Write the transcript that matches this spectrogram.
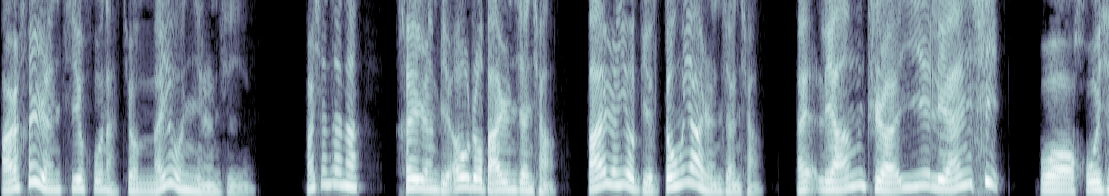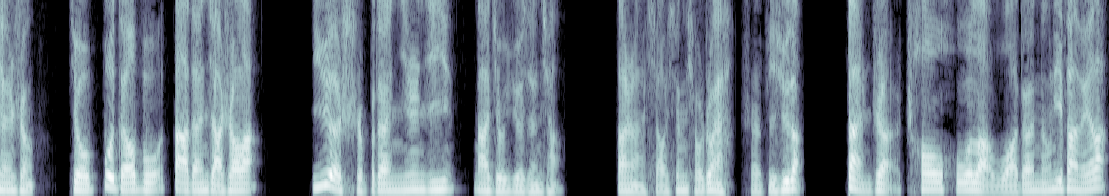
而黑人几乎呢就没有泥人基因。而现在呢，黑人比欧洲白人坚强。白人又比东亚人坚强，哎，两者一联系，我胡先生就不得不大胆假设了：越是不带泥人基因，那就越坚强。当然，小心求证呀，是必须的，但这超乎了我的能力范围了，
